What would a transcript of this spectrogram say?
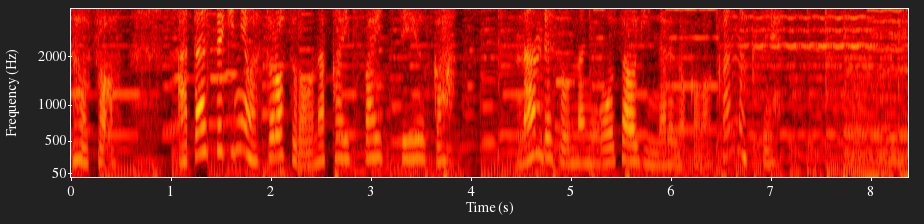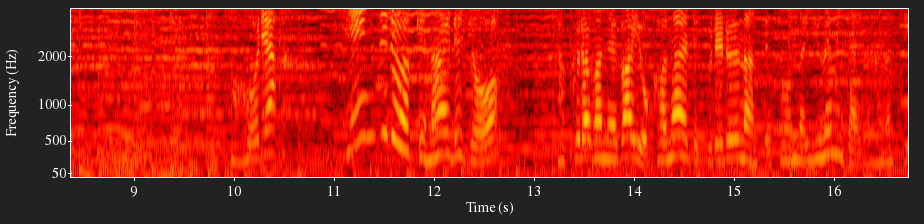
そうそう。私的にはそろそろお腹いっぱいっていうかなんでそんなに大騒ぎになるのかわかんなくて。そりゃ信じるわけないでしょ？桜が願いを叶えてくれるなんてそんな夢みたいな話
